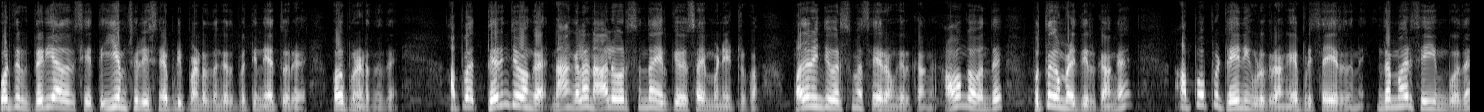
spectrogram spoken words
ஒருத்தருக்கு தெரியாத விஷயத்தை இஎம் சொல்யூஷன் எப்படி பண்ணுறதுங்கிறத பற்றி நேற்று ஒரு வகுப்பு நடந்தது. அப்போ தெரிஞ்சவங்க நாங்களாம் நாலு வருஷம் தான் இயற்கை விவசாயம் பண்ணிகிட்ருக்கோம் பதினஞ்சு வருஷமாக செய்கிறவங்க இருக்காங்க. அவங்க வந்து புத்தகம் எழுதியிருக்காங்க. அப்பப்போ ட்ரைனிங் கொடுக்குறாங்க எப்படி செய்கிறதுன்னு இந்த மாதிரி செய்யும்போது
